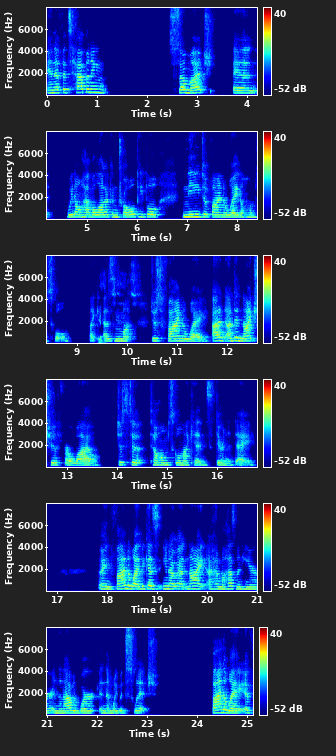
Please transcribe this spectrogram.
and if it's happening so much and we don't have a lot of control. People need to find a way to homeschool, like yes. as much. Just find a way. I I did night shift for a while just to to homeschool my kids during the day. I mean, find a way because you know at night I had my husband here, and then I would work, and then we would switch. Find a way. If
